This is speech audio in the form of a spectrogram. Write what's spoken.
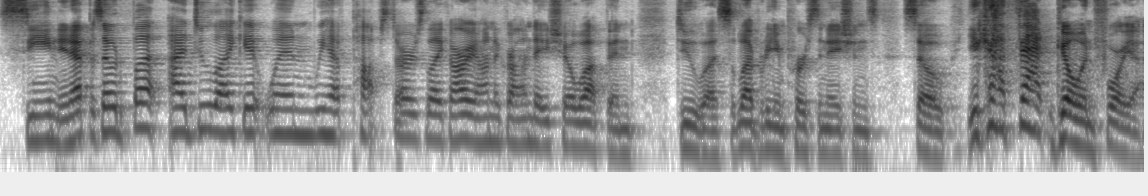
seen an episode, but I do like it when we have pop stars like Ariana Grande show up and do uh, celebrity impersonations. So you got that going for you.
